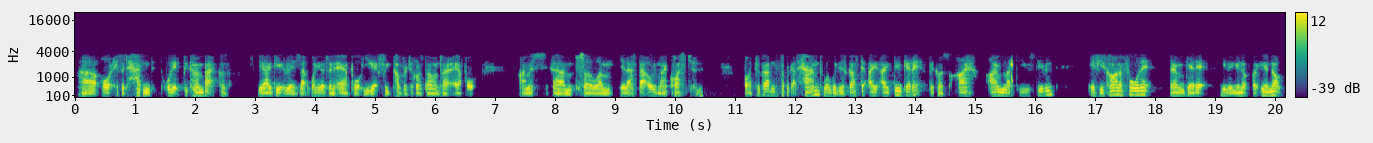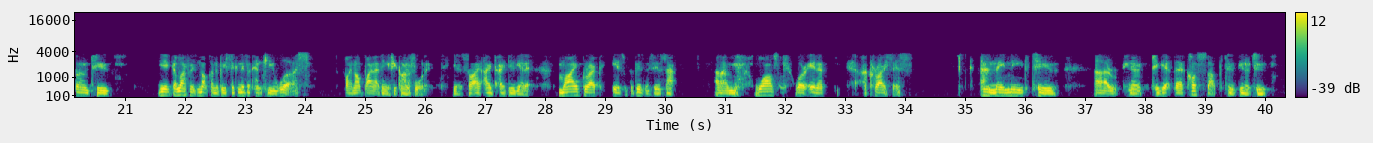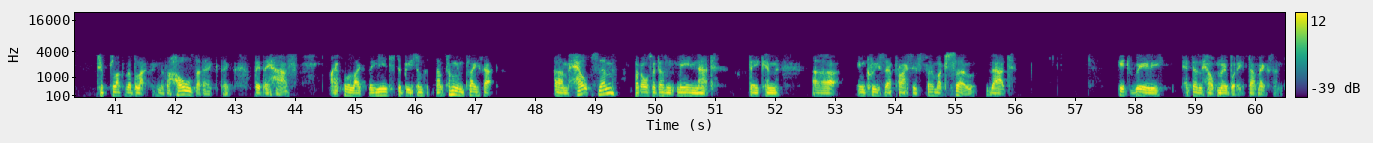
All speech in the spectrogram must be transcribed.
uh, or if it hadn't, would it be coming back? Because the idea is that when you go to an airport, you get free coverage across the whole entire airport. I'm um, so um, yeah, that's that would be my question. But regarding the topic at hand, where we discussed it, I, I do get it because I I'm like you, Stephen. If you can't afford it, don't get it. You know, you're not you're not going to your life is not going to be significantly worse by not buying that thing if you can't afford it. Yeah, so I, I, I do get it. My gripe is with the business is that um, whilst we're in a, a crisis and they need to, uh, you know, to get their costs up to, you know, to to plug the black, you know, the holes that they, they that they have, I feel like there needs to be something something in place that um, helps them, but also doesn't mean that they can uh, increase their prices so much so that it really it doesn't help nobody. If that makes sense.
